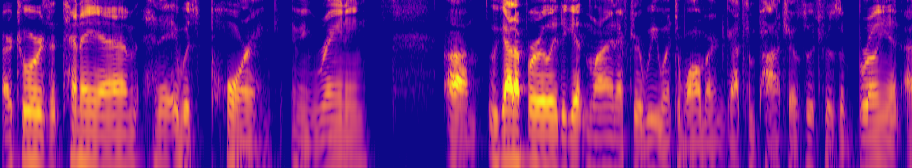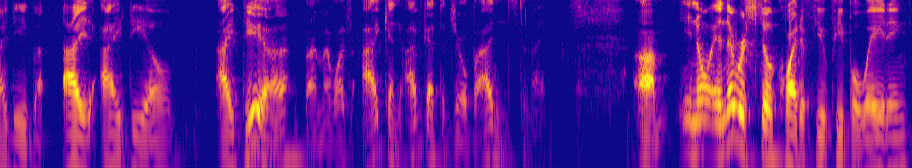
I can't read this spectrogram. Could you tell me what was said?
Our tour was at 10 a.m. and it was pouring. I mean, raining. Um, we got up early to get in line after we went to Walmart and got some ponchos, which was a brilliant idea. I, ideal idea by my wife. I can. I've got the Joe Bidens tonight. Um, you know, and there were still quite a few people waiting,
